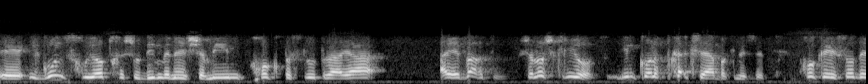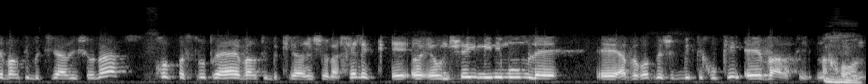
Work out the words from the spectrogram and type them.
אה, עיגון זכויות חשודים ונאשמים, חוק פסלות ראייה, העברתי. שלוש קריאות, עם כל הפקק שהיה בכנסת. חוק היסוד העברתי בקריאה ראשונה, חוק פסלות ראייה העברתי בקריאה ראשונה. חלק, אה, אה, עונשי מינימום לעבירות נשק בלתי חוקי, העברתי. נכון.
